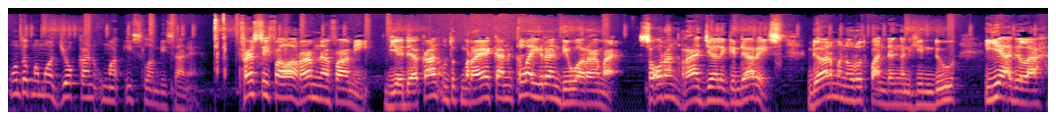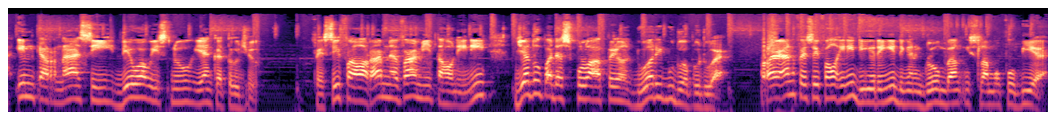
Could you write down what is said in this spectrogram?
untuk memojokkan umat Islam di sana. Festival Ramnavami diadakan untuk merayakan kelahiran Dewa Rama, seorang raja legendaris, dan menurut pandangan Hindu, ia adalah inkarnasi Dewa Wisnu yang ketujuh. Festival Ramnavami tahun ini jatuh pada 10 April 2022. Perayaan festival ini diiringi dengan gelombang Islamofobia,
